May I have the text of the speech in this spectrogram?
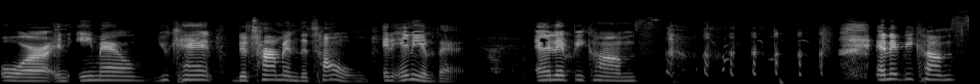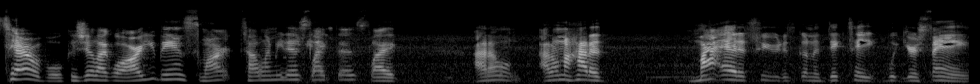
or an email, you can't determine the tone in any of that. And it becomes and it becomes terrible because you're like, well, are you being smart telling me this like this? Like, I don't, I don't know how to. My attitude is gonna dictate what you're saying,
